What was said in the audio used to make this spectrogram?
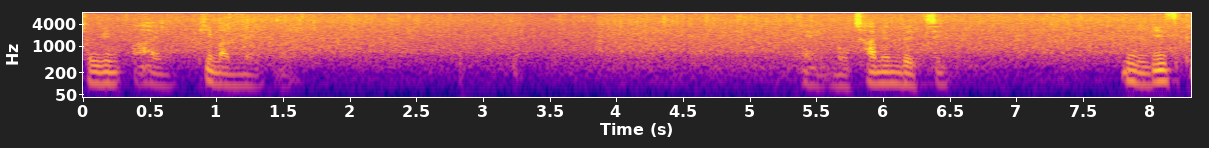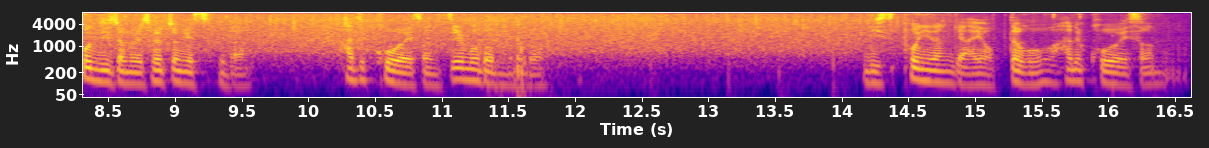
저긴 아이 비 맞네. 에이 뭐 자면 됐지. 음, respawn 지점을 설정했습니다. 하드코어에선 쓸모도 없는 거. respawn이란 게 아예 없다고 하드코어에선.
